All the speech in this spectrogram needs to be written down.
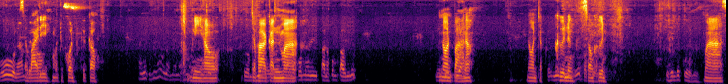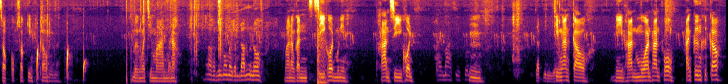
บู้นะสบายดีหมดทุกคนคือเก่าวันนี้เราจะพากันมา นอนป่าเนาะนอนจากคืนหนึ่งสองคืน มาซอกกบซอกกินคือเก่าเบิ่งว่าจิมานมาเนาะอ่าเขาทิ้งมาใหม่ดำๆมันเนาะมานำกันสี่คนมื้อนี้นี่ผ่านสี่คนใครมาสิคนอืมจับกินทีมงานเก่านี่ผ่านมวนผ่านโพงผ่านกึ่งคือเก่าไก่เก่า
